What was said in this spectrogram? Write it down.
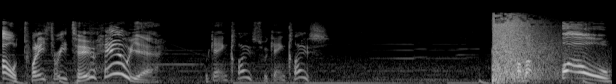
Oh, 23 too? Hell yeah. We're getting close. We're getting close. Whoa!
